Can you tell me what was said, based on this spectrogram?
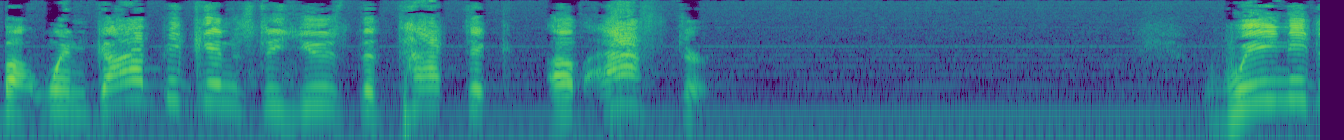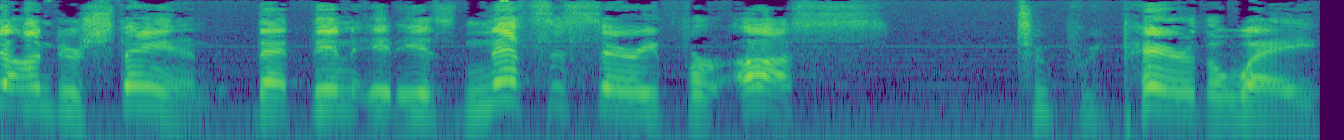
But when God begins to use the tactic of after, we need to understand that then it is necessary for us to prepare the way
